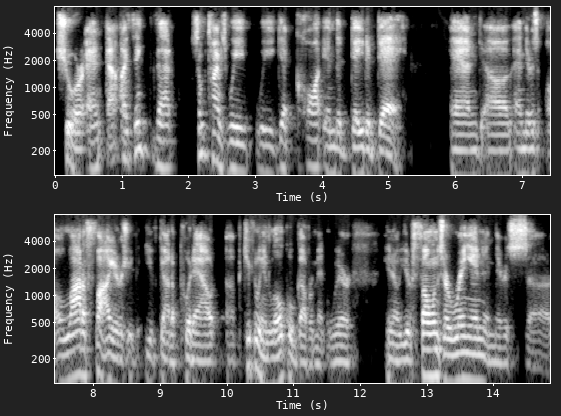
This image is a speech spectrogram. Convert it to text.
Sure, and I think that sometimes we we get caught in the day to day and uh, and there's a lot of fires you, have got to put out, uh, particularly in local government, where you know your phones are ringing and there's uh,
